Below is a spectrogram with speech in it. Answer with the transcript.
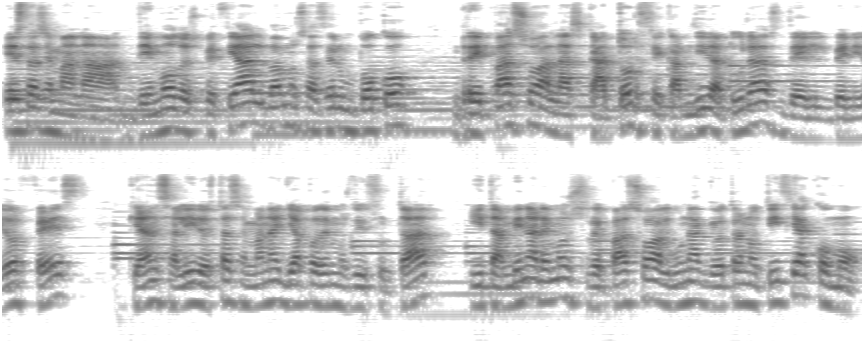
Esta semana, de modo especial, vamos a hacer un poco repaso a las 14 candidaturas del Benidorm Fest que han salido esta semana y ya podemos disfrutar. Y también haremos repaso a alguna que otra noticia como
